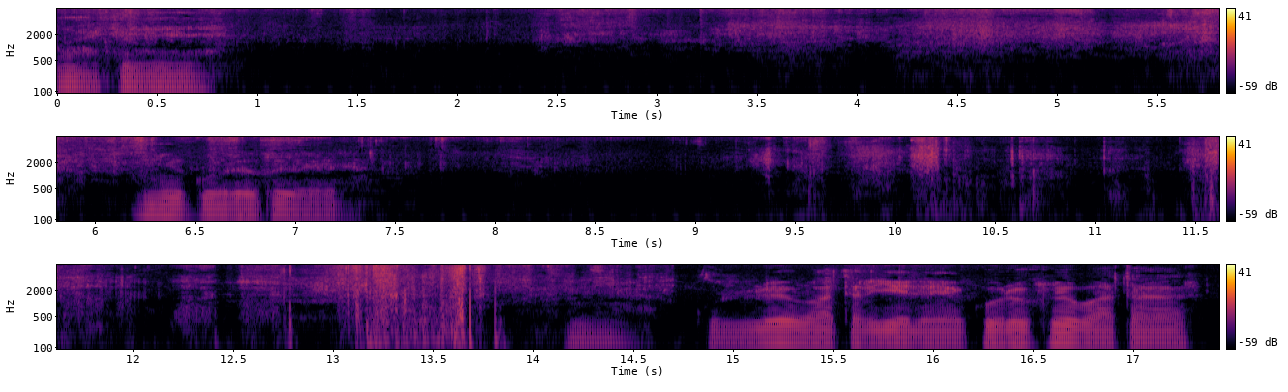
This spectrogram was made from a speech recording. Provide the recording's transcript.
miniki. Ne ko'riklar. Gullayaptir yeli, ko'riklayaptir.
